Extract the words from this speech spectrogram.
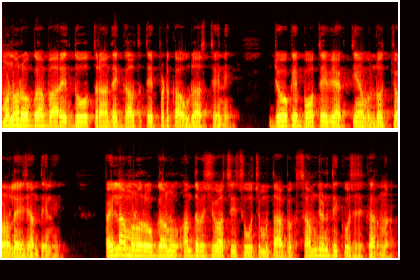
ਮਨੋਰੋਗਾਂ ਬਾਰੇ ਦੋ ਤਰ੍ਹਾਂ ਦੇ ਗਲਤ ਤੇ ਭੜਕਾਊ ਰਸਤੇ ਨੇ, ਜੋ ਕਿ ਬਹੁਤੇ ਵਿਅਕਤੀਆਂ ਵੱਲੋਂ ਚੁਣ ਲਏ ਜਾਂਦੇ ਨੇ। ਪਹਿਲਾ ਮਨੋਰੋਗਾਂ ਨੂੰ ਅੰਧ ਵਿਸ਼ਵਾਸੀ ਸੋਚ ਮੁਤਾਬਕ ਸਮਝਣ ਦੀ ਕੋਸ਼ਿਸ਼ ਕਰਨਾ।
